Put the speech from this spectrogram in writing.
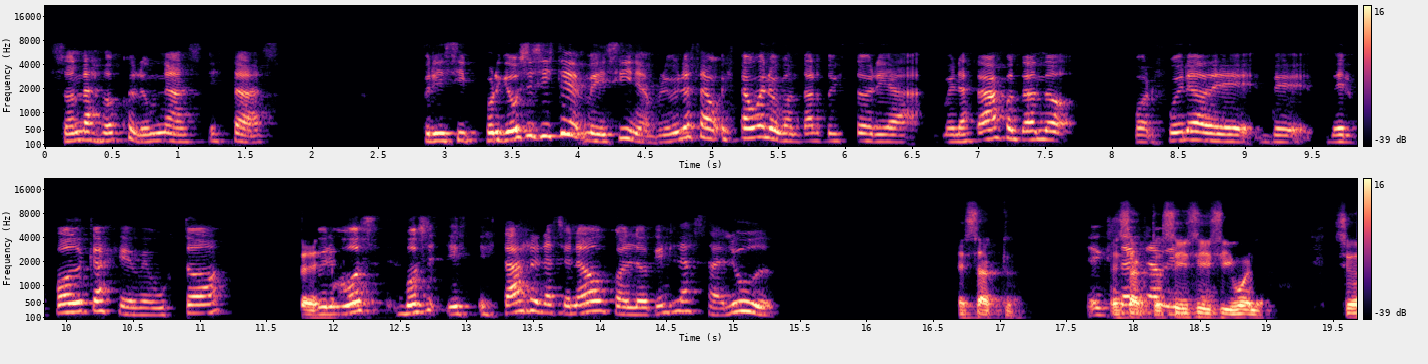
son las dos columnas estas porque vos hiciste medicina. Primero está, bueno contar tu historia. Me la estabas contando por fuera del podcast que me gustó, pero vos, vos estás relacionado con lo que es la salud. Exacto. Exacto, sí, sí, sí. Bueno, yo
